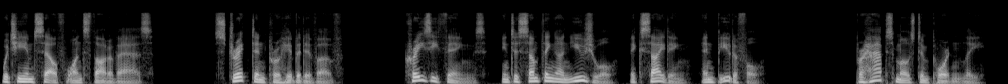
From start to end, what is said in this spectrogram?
which he himself once thought of as strict and prohibitive of crazy things, into something unusual, exciting, and beautiful. Perhaps most importantly,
